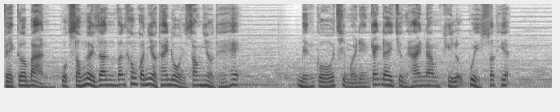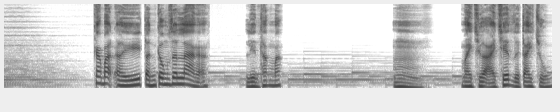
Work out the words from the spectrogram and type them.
về cơ bản, cuộc sống người dân vẫn không có nhiều thay đổi sau nhiều thế hệ. Biến cố chỉ mới đến cách đây chừng 2 năm khi lũ quỷ xuất hiện. Các bạn ấy tấn công dân làng ạ? Liên thắc mắc. Ừm, may chưa ai chết dưới tay chúng.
